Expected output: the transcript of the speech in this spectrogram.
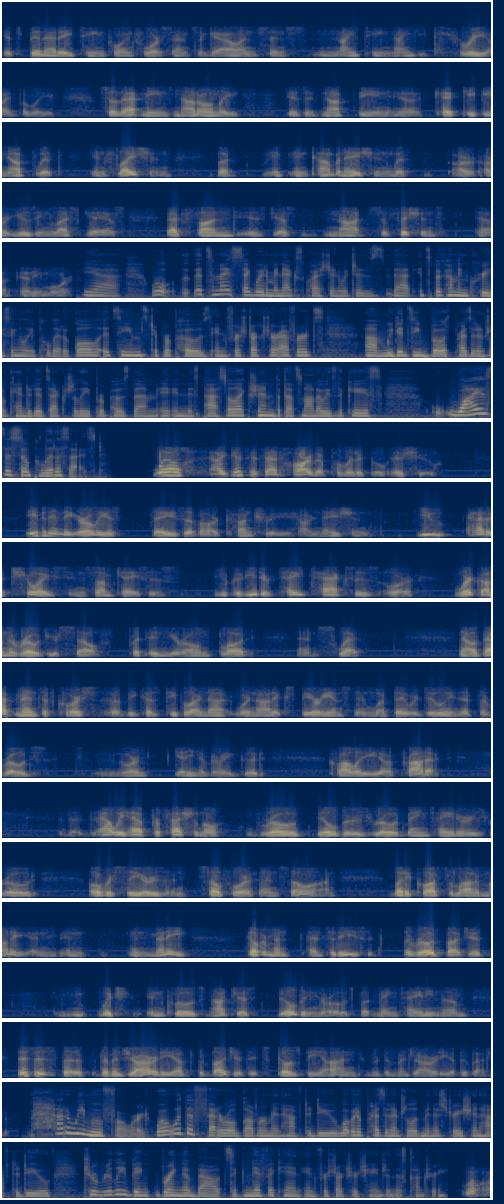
It's been at 18.4 cents a gallon since 1993, I believe. So that means not only is it not being uh, keeping up with inflation, but in, in combination with our, our using less gas, that fund is just not sufficient uh, anymore. Yeah. Well, it's a nice segue to my next question, which is that it's become increasingly political, it seems, to propose infrastructure efforts. Um, we did see both presidential candidates actually propose them in, in this past election, but that's not always the case. Why is this so politicized? Well, I guess it's at heart a political issue. Even in the earliest days of our country, our nation, you had a choice in some cases you could either pay taxes or work on the road yourself, put in your own blood and sweat. Now that meant, of course, uh, because people are not were not experienced in what they were doing, that the roads weren't getting a very good quality uh, product. Now we have professional road builders, road maintainers, road overseers, and so forth and so on. But it costs a lot of money, and in in many government entities, the road budget, which includes not just building roads but maintaining them, this is the, the majority of the budget. It goes beyond the majority of the budget. How do we move forward? What would the federal government have to do? What would a presidential administration have to do to really bring, bring about significant infrastructure change in this country? Well,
